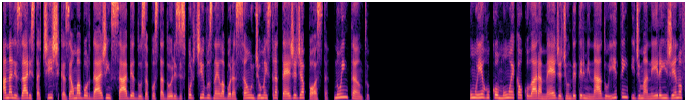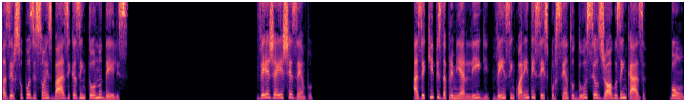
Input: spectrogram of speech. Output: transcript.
Analisar estatísticas é uma abordagem sábia dos apostadores esportivos na elaboração de uma estratégia de aposta. No entanto, um erro comum é calcular a média de um determinado item e de maneira ingênua fazer suposições básicas em torno deles. Veja este exemplo. As equipes da Premier League vencem 46% dos seus jogos em casa. Bom,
